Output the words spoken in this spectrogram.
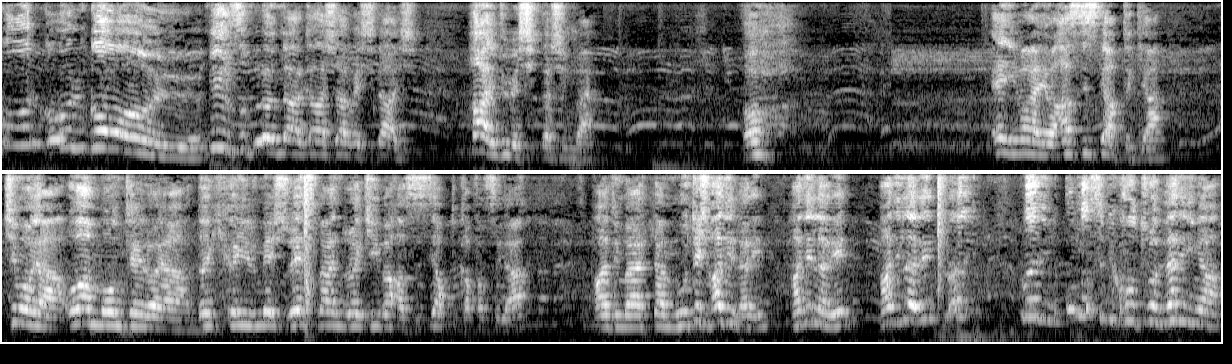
Gol, gol, gol! 1-0 önde arkadaşlar Beşiktaş. Haydi Beşiktaş'ım be. Oh! Eyvah eyvah asist yaptık ya. Kim o ya? Ulan Montero ya. Dakika 25 resmen rakibe asist yaptı kafasıyla. Hadi Mert'ten muhteş. Hadi Larin. Hadi Larin. Hadi Larin. Larin. Larin. O nasıl bir kontrol Larin ya?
